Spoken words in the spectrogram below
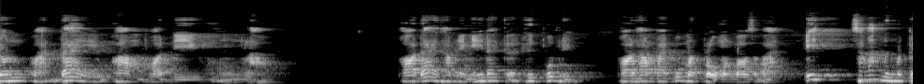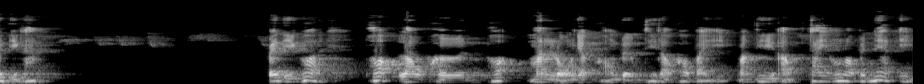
จนกว่าได้ความพอดีของเรา พอได้ทำอย่างนี้ได้เกิดขึ้นปุ๊บนี่พอทำไปปุ๊บมันโปร่งมันเบาสบายอีกสักพักหนึ่งมันเป็นอีกแล้วเป็นอีกเพราะเพราะเราเพลิน เพราะมันหลงอย่างของเดิมที่เราเข้าไปอีกบางทีเอาใจของเราเป็นแนบอีก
